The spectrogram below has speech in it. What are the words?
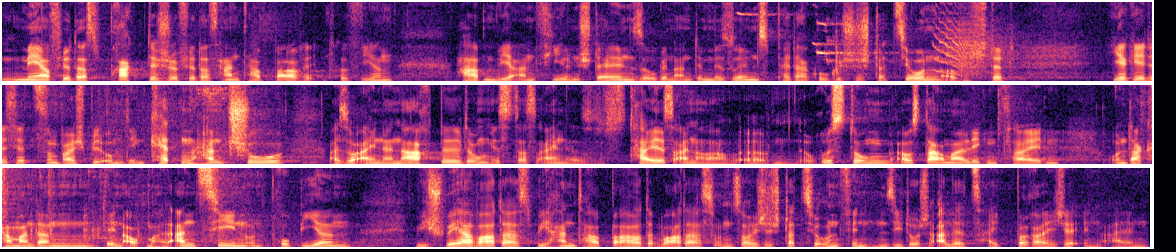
mehr für das Praktische, für das Handhabbare interessieren, haben wir an vielen Stellen sogenannte museumspädagogische Stationen errichtet. Hier geht es jetzt zum Beispiel um den Kettenhandschuh, also eine Nachbildung ist das eines Teils einer äh, Rüstung aus damaligen Zeiten. Und da kann man dann den auch mal anziehen und probieren, wie schwer war das, wie handhabbar war das? Und solche Stationen finden Sie durch alle Zeitbereiche in allen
